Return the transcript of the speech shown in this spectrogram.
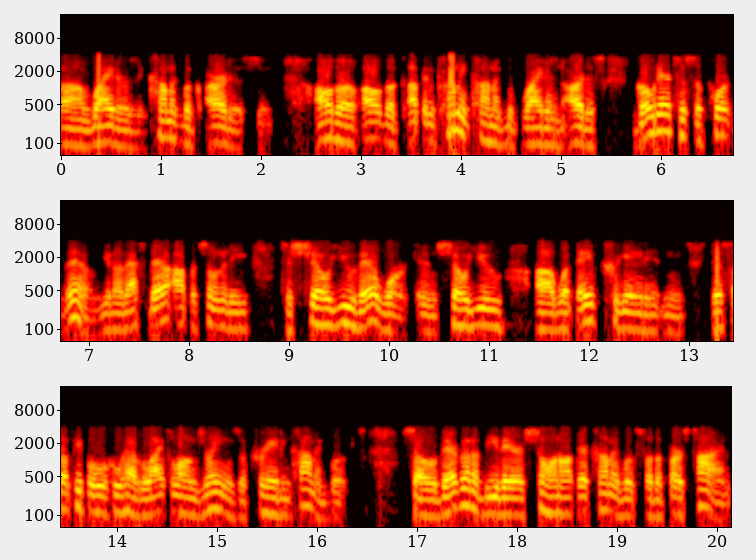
uh, writers and comic book artists and all the all the up and coming comic book writers and artists go there to support them you know that's their opportunity to show you their work and show you uh, what they've created and there's some people who have lifelong dreams of creating comic books so they're going to be there showing off their comic books for the first time.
